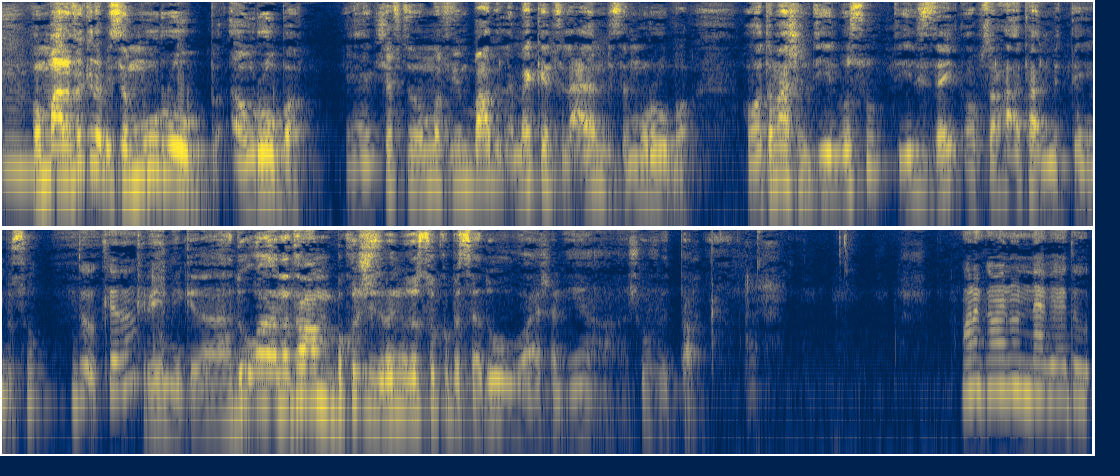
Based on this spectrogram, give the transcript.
هم على فكرة بيسموه روب أو روبا. يعني اكتشفت إن هم في بعض الأماكن في العالم بيسموه روبا. هو طبعا عشان تقيل بصوا تقيل إزاي؟ هو بصراحة أتقل من التاني بصوا. دوق كده؟ كريمي كده. هدوق أنا طبعا ما باكلش زبادي من غير سكر بس هدوق عشان إيه؟ أشوف الطعم. وأنا كمان والنبي أدوق.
